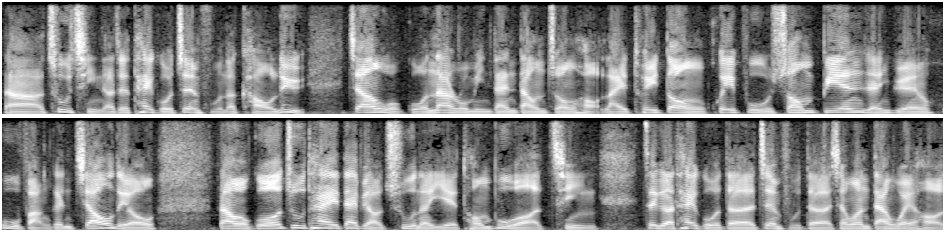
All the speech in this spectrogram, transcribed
那促请呢这个泰国政府呢考虑将我国纳入名单当中，哈，来推动恢复双边人员互访跟交流。那我国驻泰代表处呢也同步哦，请这个泰国的政府的相关单位哈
